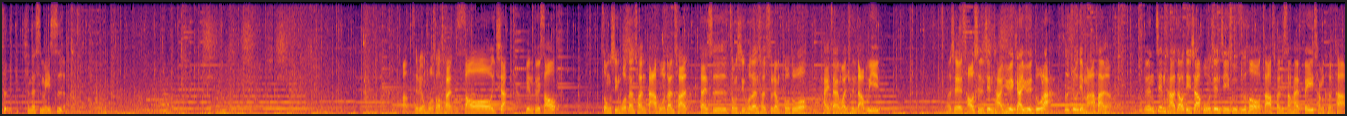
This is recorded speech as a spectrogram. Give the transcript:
这现在是没事的。好，这里用火烧船烧一下，边对烧，重型火战船打火战船，但是重型火战船数量不够多，海战完全打不赢，而且朝鲜的箭塔越盖越多啦，这就有点麻烦了。跟箭塔只要点下火箭技术之后，打船伤害非常可怕。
